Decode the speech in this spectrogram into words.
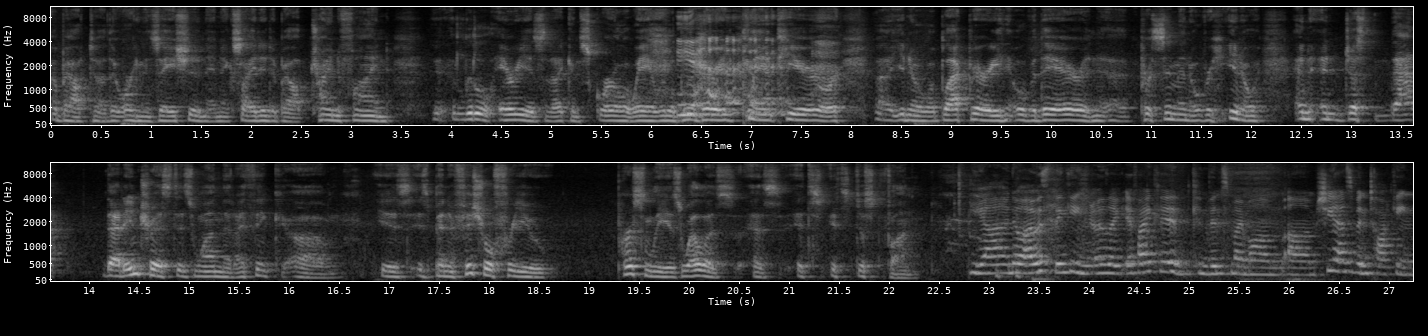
about uh, the organization and excited about trying to find little areas that I can squirrel away a little blueberry yeah. plant here, or uh, you know a blackberry over there, and a persimmon over here, you know, and and just that that interest is one that I think um, is is beneficial for you personally as well as as it's it's just fun. Yeah, I know. I was thinking, I was like, if I could convince my mom, um, she has been talking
